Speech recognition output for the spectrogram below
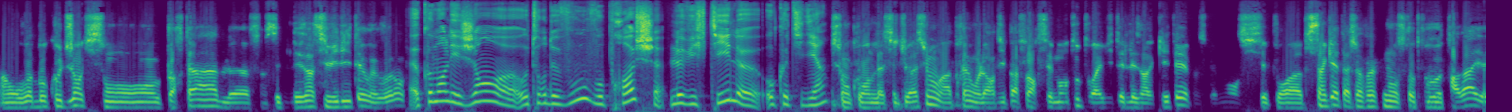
Alors, on voit beaucoup de gens qui sont portables, euh, enfin, c'est des incivilités au volant. Euh, comment les gens euh, autour de vous, vos proches, le vivent-ils au quotidien? Ils sont au courant de la situation. Après, on leur dit pas forcément tout pour éviter de les inquiéter, parce que bon, si c'est pour euh, qu'ils s'inquiètent à chaque fois que nous on se retrouve au travail,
